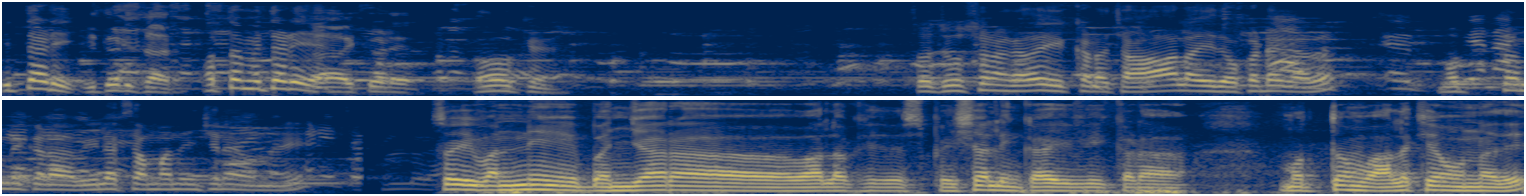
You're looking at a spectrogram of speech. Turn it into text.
ఇత్తడి. ఇత్తడి సార్. మొత్తం ఇత్తడి? ఇత్తడే. ఓకే. సో చూస్తున్నాం కదా ఇక్కడ చాలా ఇది ఒకటే కదా. మొత్తం ఇక్కడ వీళ్ళకి సంబంధించినవి ఉన్నాయి. సో ఇవన్నీ బంజారా వాళ్ళకి స్పెషల్ ఇంకా ఇవి ఇక్కడ మొత్తం వాళ్ళకే ఉన్నది.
